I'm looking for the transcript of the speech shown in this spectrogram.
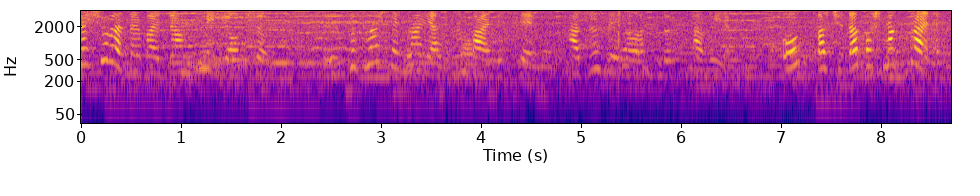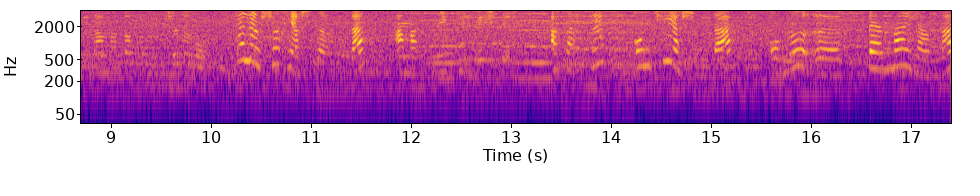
Məşhur Azərbaycanlı milyonçu e, Qızlar Seminariyasının banisi Hacı Zeynalabdin Tağıyev. O, Bakıda başmaqçı ailəsində anadan olmuşdur. Hələ uşaq yaşlarında anasını itirmişdir. Atası 12 yaşında onu e, Bənna yanına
